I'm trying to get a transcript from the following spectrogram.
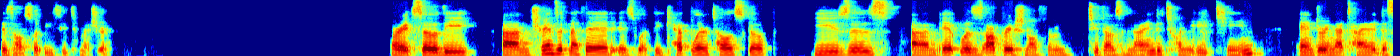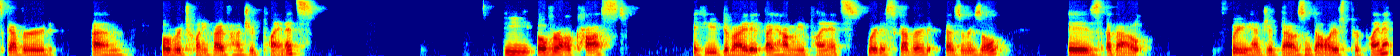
is also easy to measure. All right, so the um, transit method is what the Kepler telescope uses. Um, it was operational from 2009 to 2018. And during that time, it discovered um, over 2,500 planets. The overall cost, if you divide it by how many planets were discovered as a result, is about $300,000 per planet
